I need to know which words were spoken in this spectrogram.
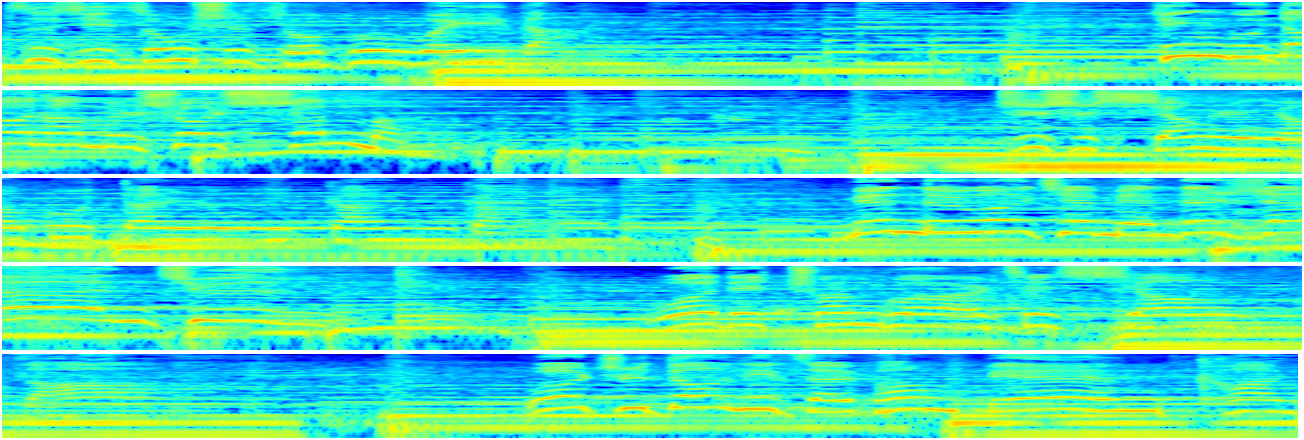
自己总是做不伟大。听不到他们说什么，只是想人要孤单容易尴尬。面对我前面的人群，我得穿过而且潇洒。我知道你在旁边看着，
